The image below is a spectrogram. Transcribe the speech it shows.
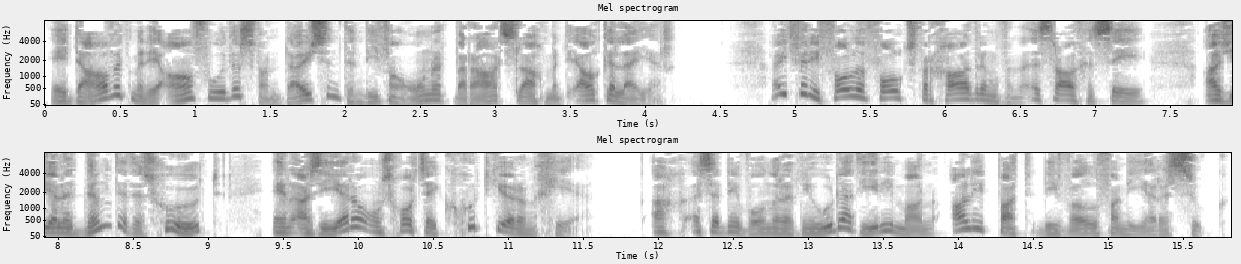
het Dawid met die aanvoerders van 1000 en die van 100 beraadslaag met elke leier. Hy het vir die volle volksvergadering van Israel gesê: "As julle dink dit is goed en as die Here ons God sy goedkeuring gee, ag, is dit nie wonderlik nie hoe dat hierdie man al die pad die wil van die Here soek,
